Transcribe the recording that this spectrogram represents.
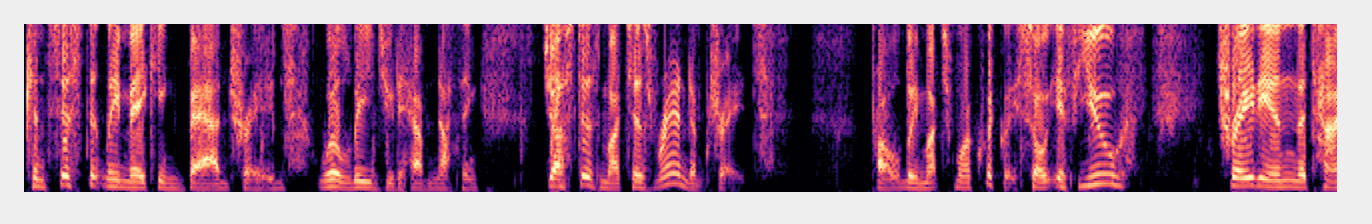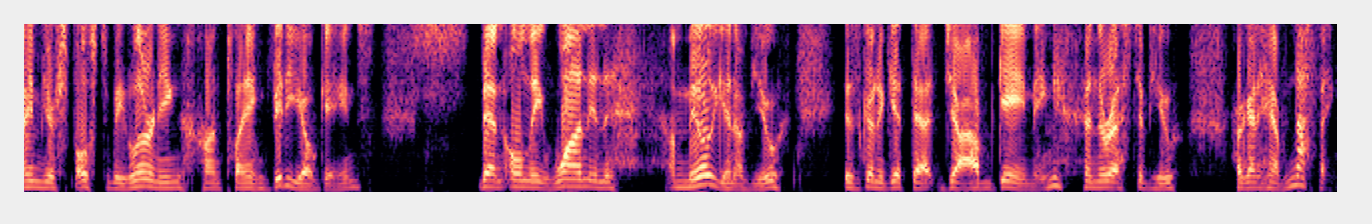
consistently making bad trades will lead you to have nothing just as much as random trades, probably much more quickly. So if you trade in the time you're supposed to be learning on playing video games, then only one in a million of you is going to get that job gaming, and the rest of you are going to have nothing.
